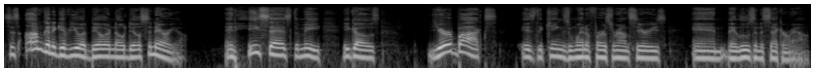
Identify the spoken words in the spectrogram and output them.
says, I'm going to give you a deal or no deal scenario. And he says to me, he goes, Your box is the Kings win a first round series and they lose in the second round.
